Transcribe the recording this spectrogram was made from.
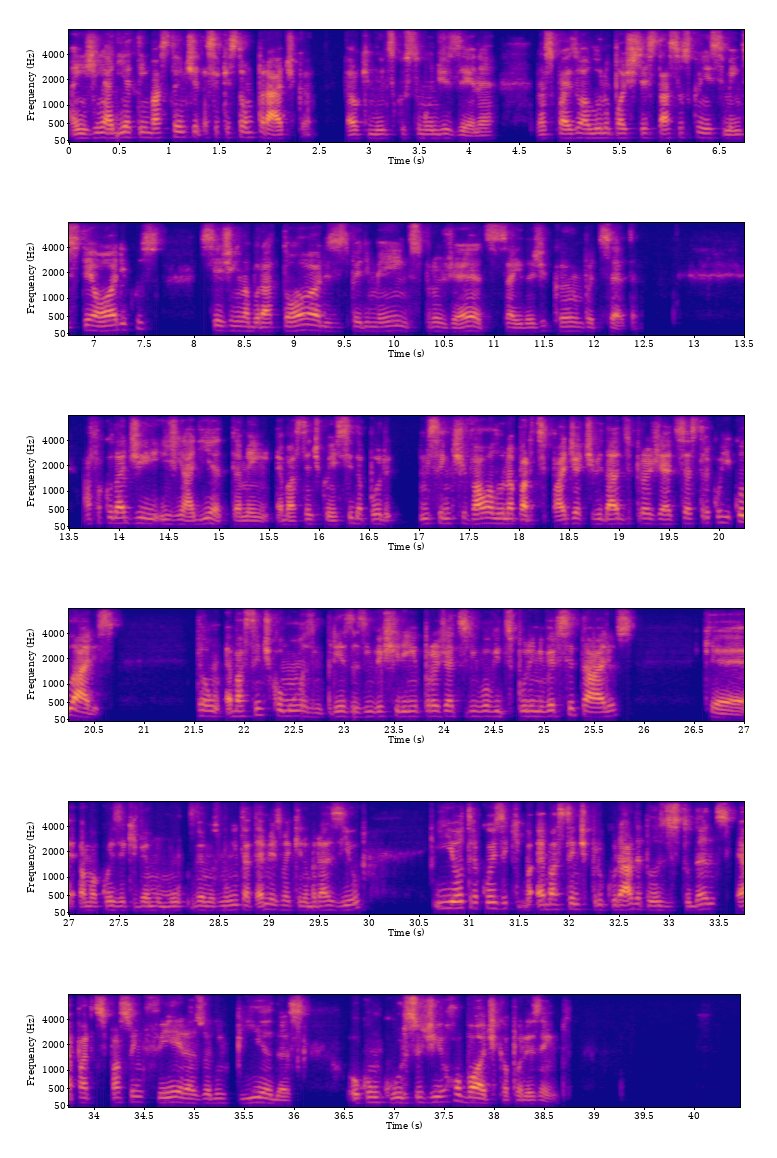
a engenharia tem bastante dessa questão prática, é o que muitos costumam dizer, né? Nas quais o aluno pode testar seus conhecimentos teóricos, seja em laboratórios, experimentos, projetos, saídas de campo, etc. A faculdade de engenharia também é bastante conhecida por incentivar o aluno a participar de atividades e projetos extracurriculares, Então, é bastante comum as empresas investirem em projetos desenvolvidos por universitários, que é é uma coisa que vemos vemos muito até mesmo aqui no Brasil. E outra coisa que é bastante procurada pelos estudantes é a participação em feiras, Olimpíadas ou concursos de robótica, por exemplo.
